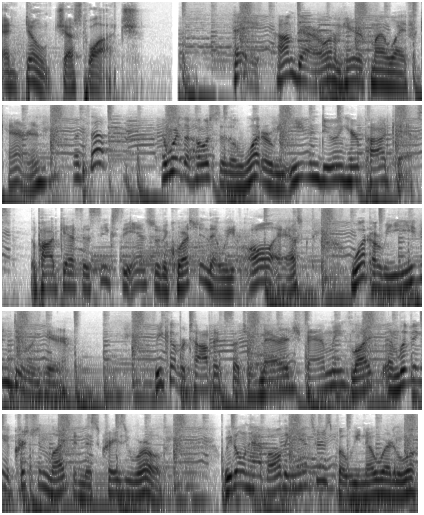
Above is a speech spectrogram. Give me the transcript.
And don't just watch. Hey, I'm Daryl, and I'm here with my wife, Karen, What's up? and we're the hosts of the What Are We Even Doing Here podcast, the podcast that seeks to answer the question that we've all asked What are we even doing here? We cover topics such as marriage, family, life, and living a Christian life in this crazy world. We don't have all the answers, but we know where to look.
